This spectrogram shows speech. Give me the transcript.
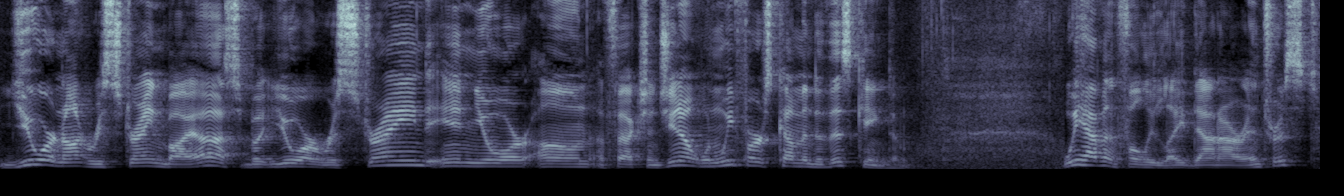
you are not restrained by us, but you are restrained in your own affections. You know, when we first come into this kingdom, we haven't fully laid down our interest.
